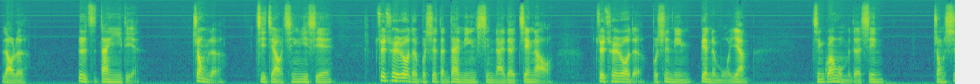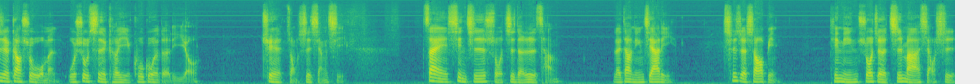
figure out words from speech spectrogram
老了，日子淡一点；重了，计较轻一些。最脆弱的不是等待您醒来的煎熬，最脆弱的不是您变的模样。尽管我们的心总是告诉我们无数次可以哭过的理由，却总是想起，在信之所至的日常，来到您家里，吃着烧饼，听您说着芝麻小事，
